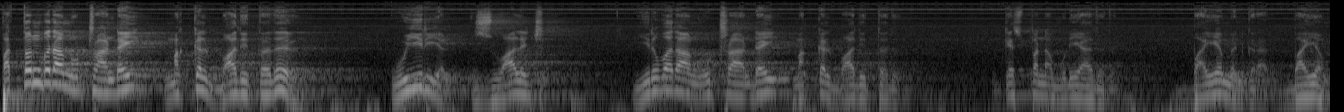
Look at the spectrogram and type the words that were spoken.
பத்தொன்பதாம் நூற்றாண்டை மக்கள் பாதித்தது உயிரியல் ஜுவாலஜி இருபதாம் நூற்றாண்டை மக்கள் பாதித்தது. கெஸ் பண்ண முடியாதது. பயம் என்கிறார். பயம்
